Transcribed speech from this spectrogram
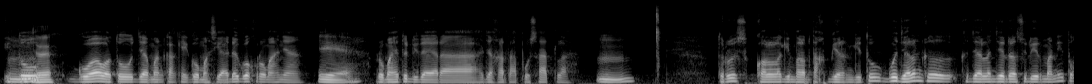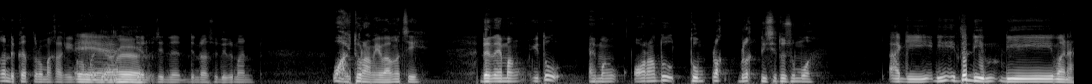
itu Hmm. Iya. gua waktu zaman kakek gue masih ada gue ke rumahnya. Iya. Rumahnya itu di daerah Jakarta Pusat lah. Hmm. Terus kalau lagi malam takbiran gitu, gue jalan ke ke jalan Jenderal Sudirman itu kan deket rumah kakek gue sama Iya. jalan Iya. Jen- Jen- Jenderal Sudirman. Wah itu rame banget sih. Dan emang itu emang orang tuh tumplek blek di situ semua. Lagi di, itu di di mana?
